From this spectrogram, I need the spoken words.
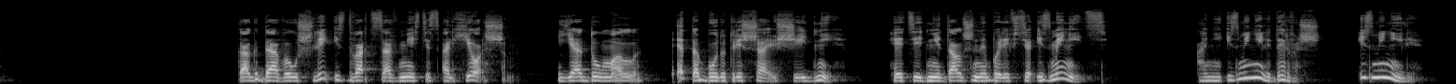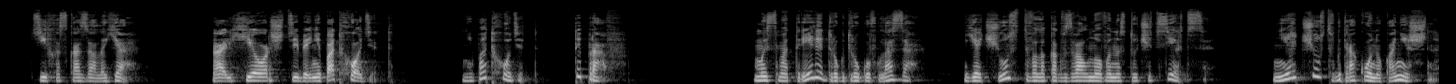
Когда вы ушли из дворца вместе с Альхиоршем, я думал, это будут решающие дни. Эти дни должны были все изменить. Они изменили, Дервиш, изменили, тихо сказала я. Альхиорш тебе не подходит. Не подходит. Ты прав. Мы смотрели друг другу в глаза. Я чувствовала, как взволнованно стучит сердце. Не от чувств к дракону, конечно.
